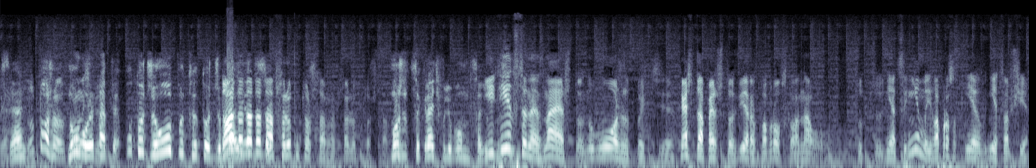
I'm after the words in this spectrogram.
взяли. Ну тоже. Ну, это ну, тот же опыт, тот же Да, боец, да, да, да, да, абсолютно то же самое, абсолютно то же самое. Может сыграть в любом абсолютно. Единственное, знаешь, что, ну, может быть, э, конечно, да, понятно, что вера в Бобровского, она тут неоценима, и вопросов к ней нет вообще.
